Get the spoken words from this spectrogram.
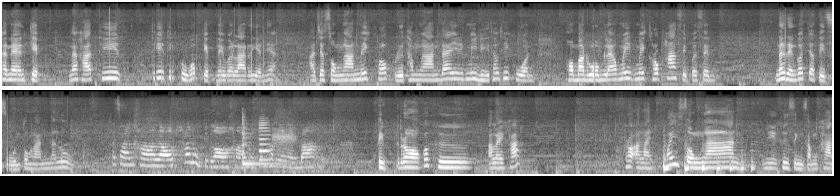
คะแนนเก็บนะคะที่ที่ที่ครูเขาเก็บในเวลาเรียนเนี่ยอาจจะส่งงานไม่ครบหรือทำงานได้ไม่ดีเท่าที่ควร พอมารวมแล้วไม่ไม่ครบ 50%นักเรียนก็จะติดศูนย์ตรงนั้นนะลูก อาจารย์คะแล้วถ้าหนูติดรอคะหนูต้องทำยังไงบ้าง ติดรอก็คืออะไรคะ เพราะอะไรไม่ส่งงานนี่คือสิ่งสำคัญ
